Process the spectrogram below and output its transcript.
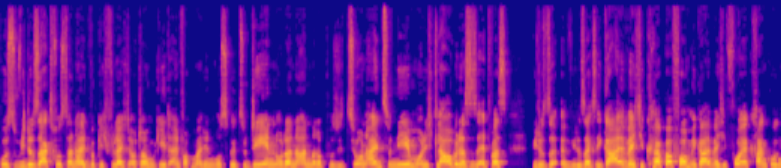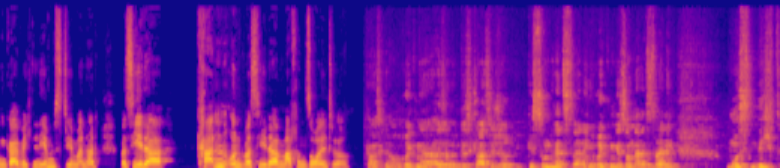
wo es, wie du sagst, wo es dann halt wirklich vielleicht auch darum geht, einfach mal den Muskel zu dehnen oder eine andere Position einzunehmen. Und ich glaube, das ist etwas, wie du, wie du sagst, egal welche Körperform, egal welche Vorerkrankungen, egal welchen Lebensstil man hat, was jeder kann und was jeder machen sollte. Ganz genau. Rücken, also das klassische Gesundheitstraining, Rückengesundheitstraining muss nicht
